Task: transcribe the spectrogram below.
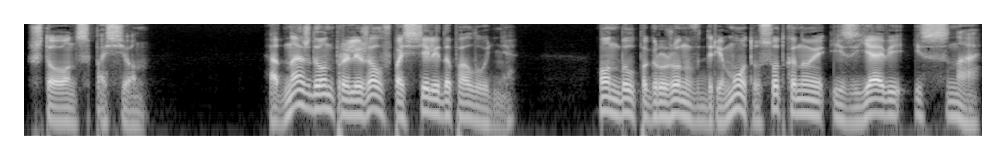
что он спасен. Однажды он пролежал в постели до полудня. Он был погружен в дремоту, сотканную из яви и сна,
